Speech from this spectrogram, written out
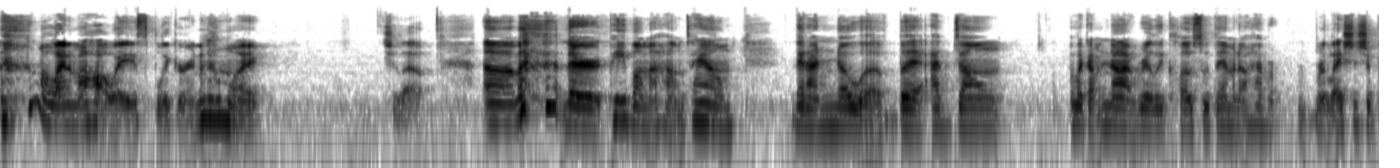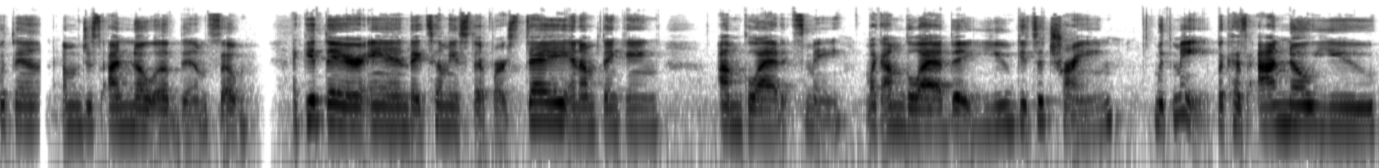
my light in my hallway is flickering and I'm like, chill out. Um, there are people in my hometown that I know of, but I don't, like I'm not really close with them. I don't have a relationship with them. I'm just, I know of them. So I get there and they tell me it's their first day and I'm thinking, I'm glad it's me. Like, I'm glad that you get to train with me because I know you,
